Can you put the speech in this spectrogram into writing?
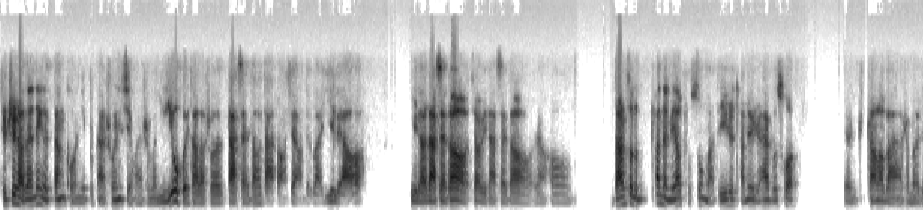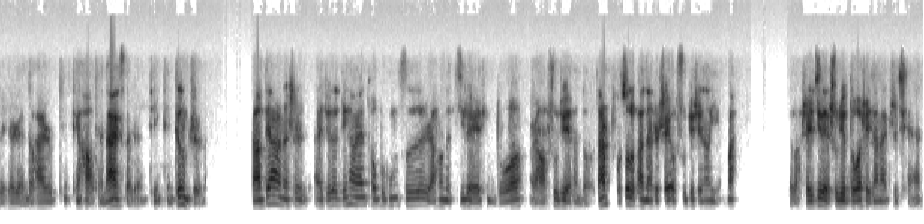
就至少在那个当口，你不敢说你喜欢什么。你又回到了说大赛道、大方向，对吧？医疗、医疗大赛道、教育大赛道，然后当然做的判断比较朴素嘛。第一是团队人还不错，张老板啊什么这些人都还是挺挺好、挺 nice 的人，挺挺正直的。然后第二呢是，哎，觉得丁香园头部公司，然后呢积累也挺多，然后数据也很多。当然朴素的判断是谁有数据谁能赢嘛。对吧？谁积累数据多，谁将来值钱。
